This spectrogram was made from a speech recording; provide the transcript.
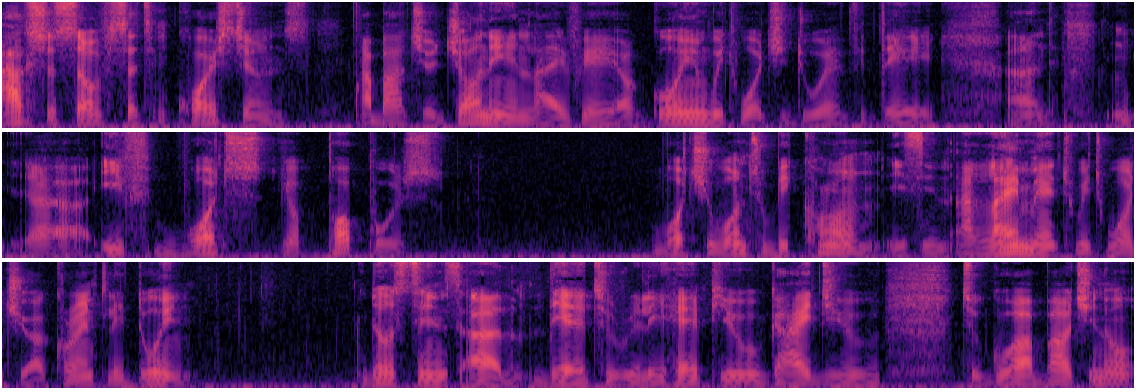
ask yourself certain questions about your journey in life, where you're going with what you do every day, and uh, if what's your purpose what you want to become is in alignment with what you are currently doing. Those things are there to really help you, guide you to go about. You know,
